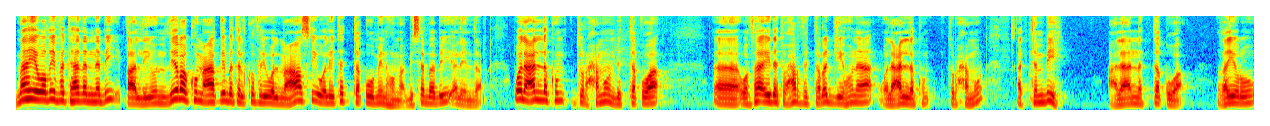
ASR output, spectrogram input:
ما هي وظيفة هذا النبي؟ قال لينذركم عاقبة الكفر والمعاصي ولتتقوا منهما بسبب الإنذار. ولعلكم ترحمون بالتقوى. آه، وفائدة حرف الترجي هنا ولعلكم ترحمون. التنبيه على أن التقوى غير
